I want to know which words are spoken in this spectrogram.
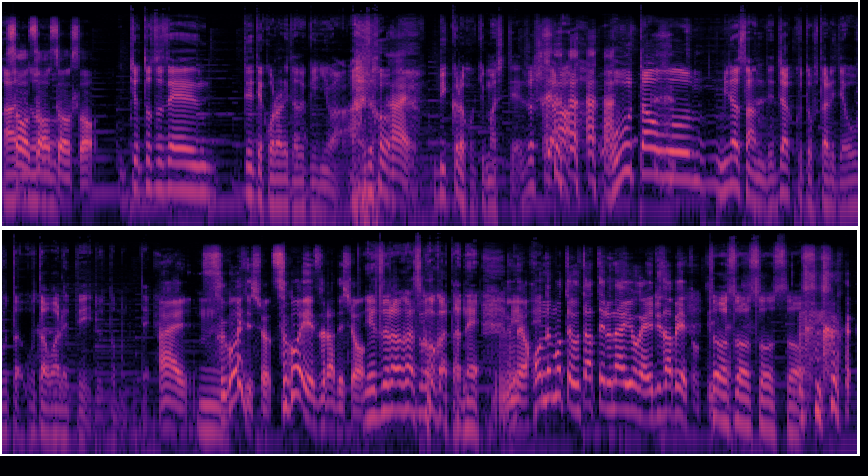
あのそうそうそうそちょ突然出てこられた時には。あの、うはい。びっくらこきまして。そしてあ お歌を皆さんでジャックと2人でお歌歌われていると思って。はい、うん。すごいでしょ？すごい絵面でしょ、絵面がすごかったね。ね、ほんでもって歌ってる内容がエリザベートっていう、ね、そうそうそうそう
